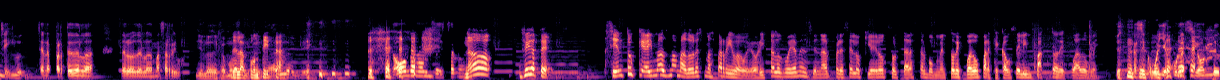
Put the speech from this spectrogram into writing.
Sí. Lo- O sea, en la parte de la de lo de lo de más arriba. Y lo dejamos. De la puntita. No, no, no, no. No, fíjate, siento que hay más mamadores más para arriba, güey. Ahorita los voy a mencionar, pero ese lo quiero soltar hasta el momento adecuado para que cause el impacto adecuado, güey. Así como eyaculación de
